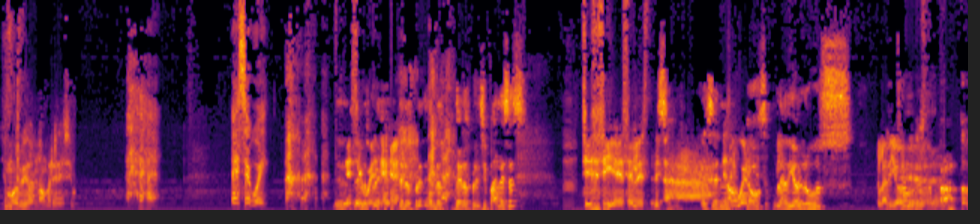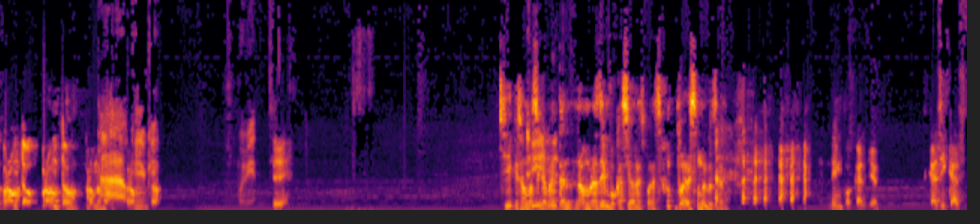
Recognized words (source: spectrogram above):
Se me olvidó el nombre de ese güey. Ese güey. De, de Ese los, güey. pri- de los pri- de los- de los principales es. Sí, sí, sí, es el este, Ese, ah, ese ese güero. Noctis, Gladiolus. Gladiolus. Eh, Pronto. Pronto, pronto, pronto, Ah, pronto. Muy bien. Sí. Sí, que son Sí. básicamente nombres de invocaciones, por eso, por eso me lo sé. De invocación. Casi, casi.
